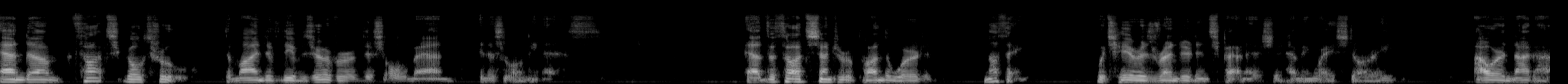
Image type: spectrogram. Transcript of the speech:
and um, thoughts go through the mind of the observer of this old man in his loneliness. And the thoughts center upon the word nothing, which here is rendered in Spanish in Hemingway's story, our nada,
